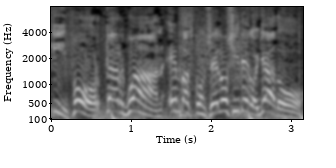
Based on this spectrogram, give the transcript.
Y Ford Car One, en Vasconcelos y Degollado.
